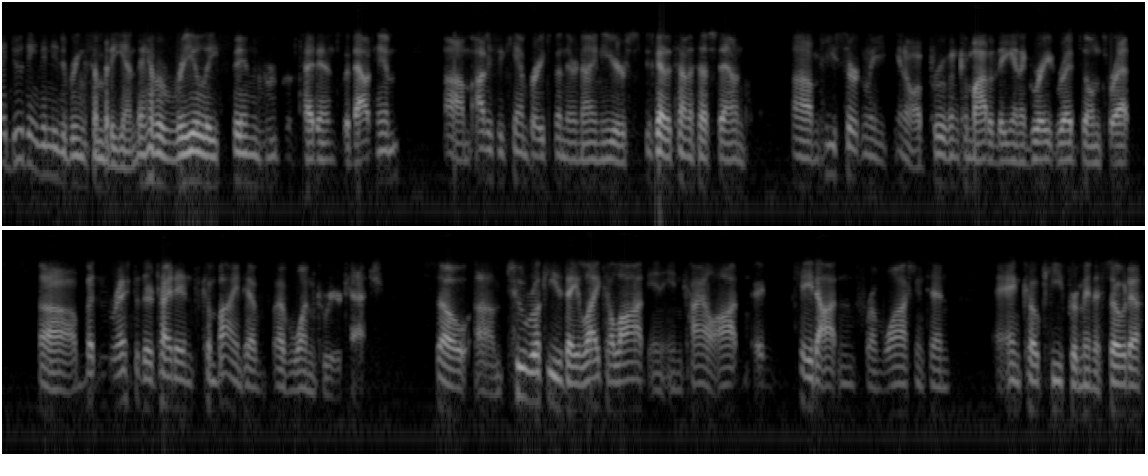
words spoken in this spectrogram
I do think they need to bring somebody in. They have a really thin group of tight ends without him. Um, obviously, Cam Brate's been there nine years. He's got a ton of touchdowns. Um, he's certainly you know a proven commodity and a great red zone threat. Uh, but the rest of their tight ends combined have, have one career catch. So um, two rookies they like a lot in, in Kyle Otten and Cade Otton from Washington and Ko Kieft from Minnesota.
